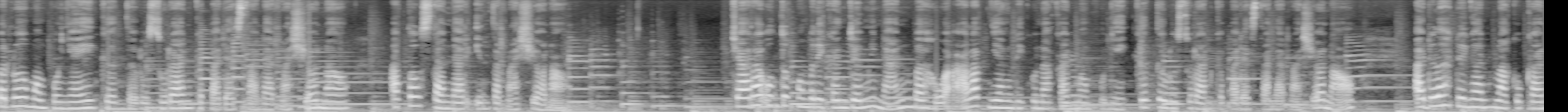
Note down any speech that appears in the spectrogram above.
perlu mempunyai ketelusuran kepada standar nasional atau standar internasional. Cara untuk memberikan jaminan bahwa alat yang digunakan mempunyai ketelusuran kepada standar nasional adalah dengan melakukan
